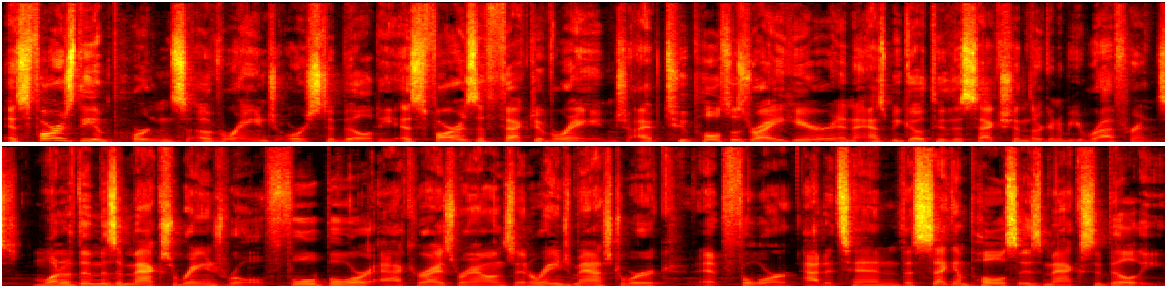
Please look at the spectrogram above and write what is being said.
As far as the importance of range or stability, as far as effective range, I have two pulses right here, and as we go through this section, they're going to be referenced. One of them is a max range roll, full bore, accurized rounds, and a range masterwork at 4 out of 10. The second pulse is max stability,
